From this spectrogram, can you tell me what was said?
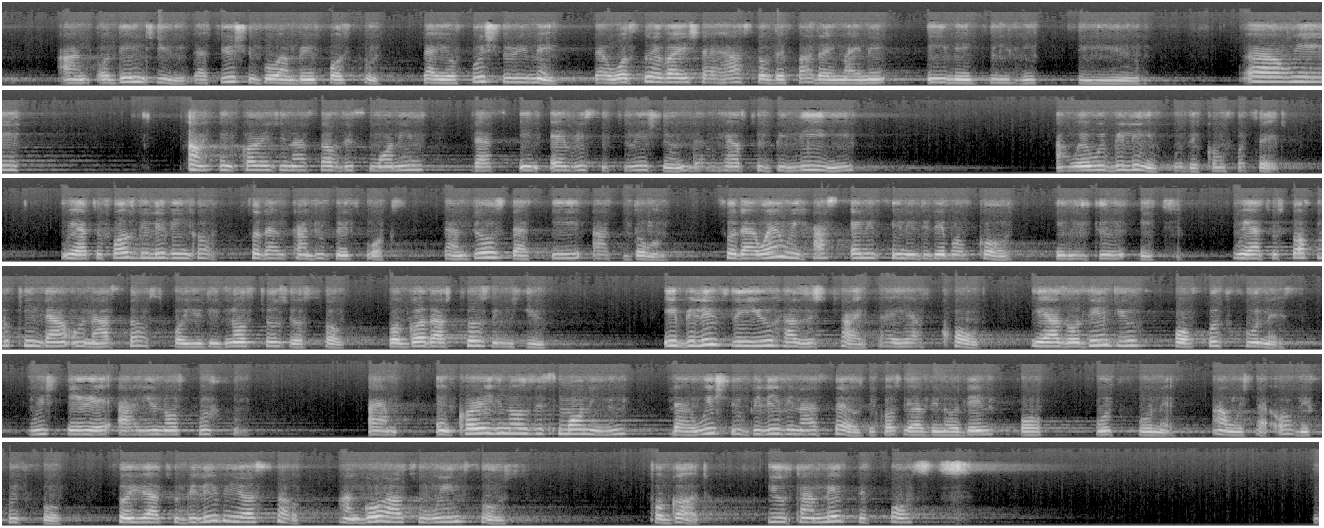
and ordained you that you should go and bring forth fruit, that your fruit should remain, that whatsoever ye shall ask of the Father in my name, he may give it to you. Uh, we are encouraging ourselves this morning that in every situation that we have to believe and when we believe we'll be comforted. We are to first believe in god so that we can do great works than those that he has done. So that when we ask anything in the name of god he will do it we are to stop looking down on ourselves for you did not choose yourself but god has chosen you he believes in you as his child that he has called. He has ordained you for fruitfulness. Which area are you not fruitful? I am encouraging us this morning that we should believe in ourselves because we have been ordained for fruitfulness and we shall all be fruitful. So you have to believe in yourself and go out to win souls for God. You can make the first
